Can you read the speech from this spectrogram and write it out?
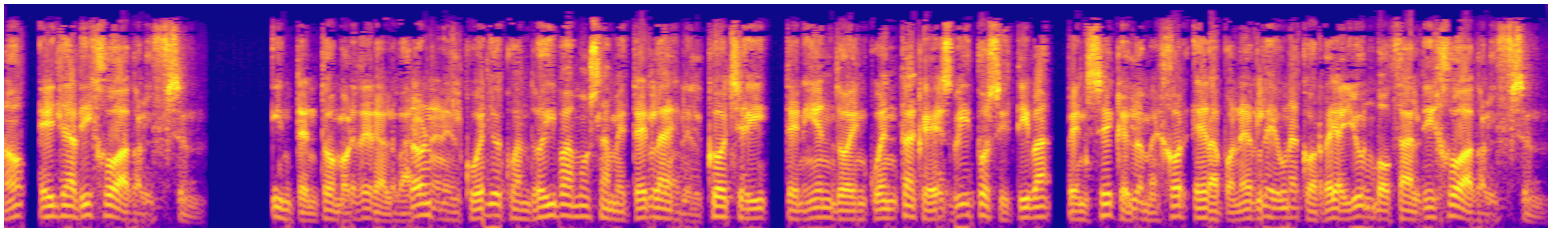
no, ella dijo Adolfsen. Intentó morder al varón en el cuello cuando íbamos a meterla en el coche y, teniendo en cuenta que es bi positiva, pensé que lo mejor era ponerle una correa y un bozal, dijo Adolfsen.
